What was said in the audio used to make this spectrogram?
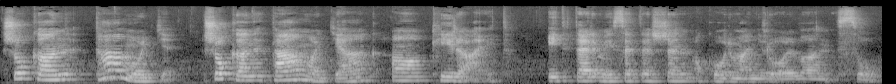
Sokan, támadj, sokan támadják a királyt. Itt természetesen a kormányról van szó.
